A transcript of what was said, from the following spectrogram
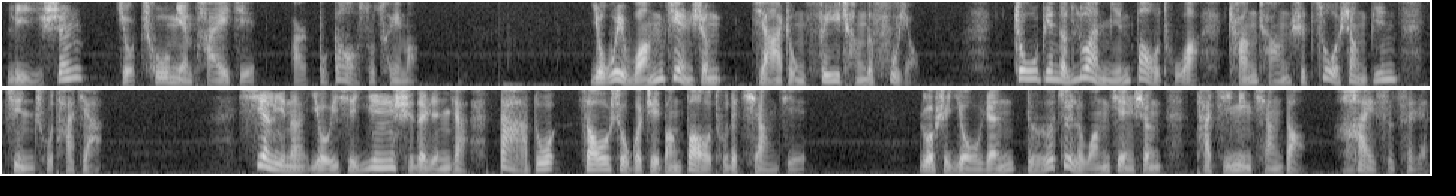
李申就出面排解，而不告诉崔某。有位王建生家中非常的富有，周边的乱民暴徒啊，常常是座上宾进出他家。县里呢有一些殷实的人家，大多遭受过这帮暴徒的抢劫。若是有人得罪了王建生，他即命强盗害死此人。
